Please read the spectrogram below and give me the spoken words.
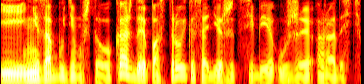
И не забудем, что каждая постройка содержит в себе уже радость.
